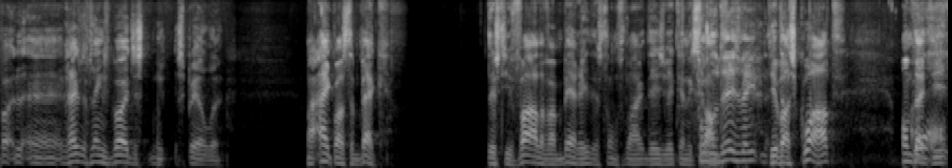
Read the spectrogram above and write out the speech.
eh, rechts of links buiten speelde. Maar eigenlijk was het een back. Dus die vader van Barry, dat stond vandaag deze week in de krant. deze week- Die was kwaad. Omdat hij,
